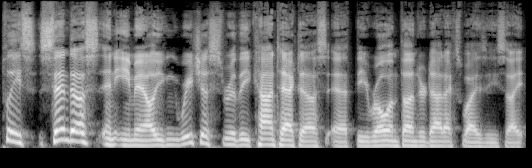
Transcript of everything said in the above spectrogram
please send us an email. You can reach us through the contact us at the rollandthunder.xyz site.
